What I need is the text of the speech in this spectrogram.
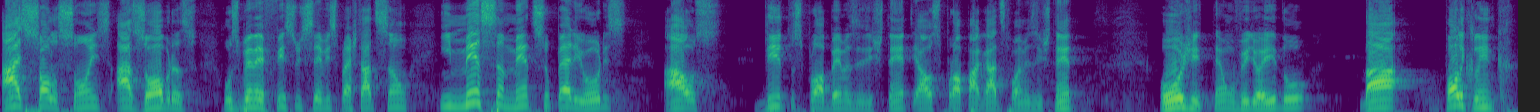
as soluções, as obras, os benefícios de serviços prestados são imensamente superiores aos ditos problemas existentes, aos propagados problemas existentes. Hoje tem um vídeo aí do da Policlínica.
